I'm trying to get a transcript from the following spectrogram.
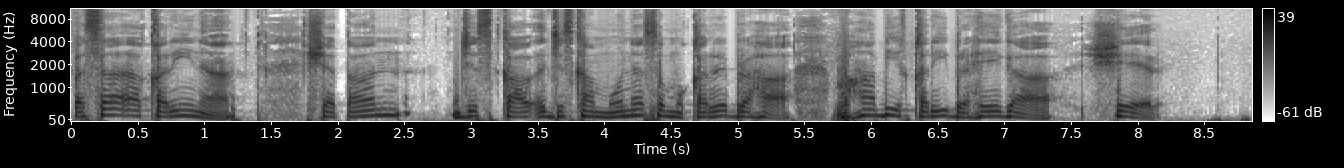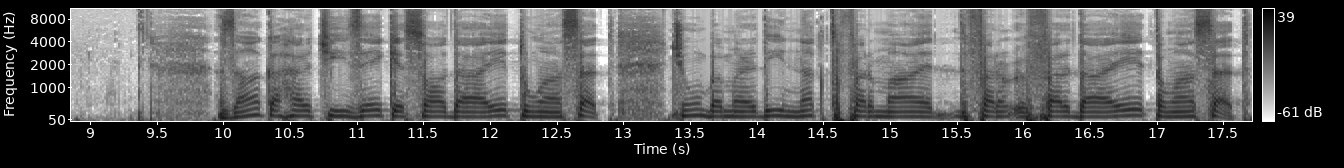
فسا قرین شیطان جس کا جس کا مونس و مقرب رہا، وہاں بھی قریب رہے گا۔ شعر زاں کا ہر چیزے کے سودائے تواست چوں بمردی نقط فرمائے فردائے تواست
